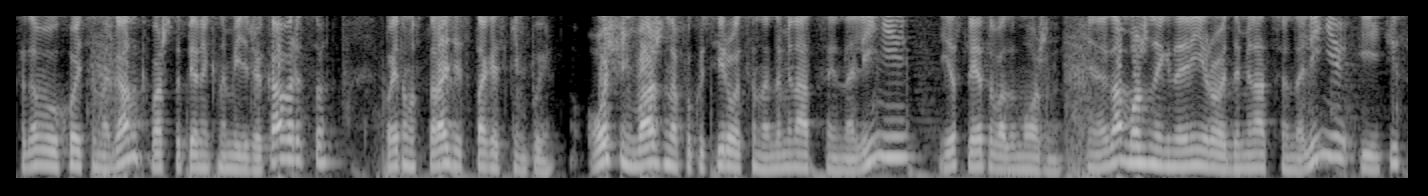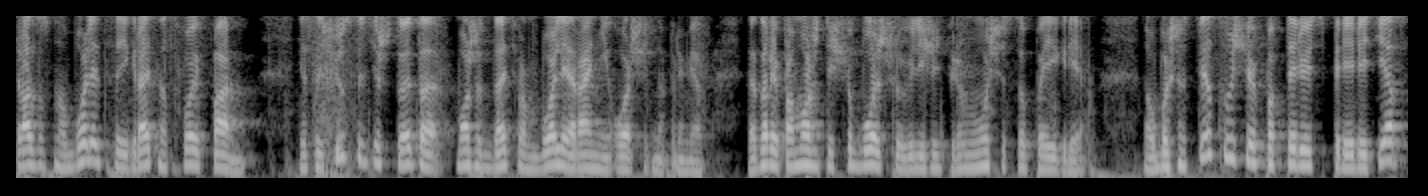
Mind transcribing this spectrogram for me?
Когда вы выходите на ганг, ваш соперник на миде рекаверится, поэтому старайтесь стакать кемпы. Очень важно фокусироваться на доминации на линии, если это возможно. Иногда можно игнорировать доминацию на линию и идти сразу сноуболиться и играть на свой фарм если чувствуете, что это может дать вам более ранний орчит, например, который поможет еще больше увеличить преимущество по игре. Но в большинстве случаев, повторюсь, приоритет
